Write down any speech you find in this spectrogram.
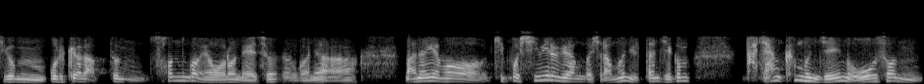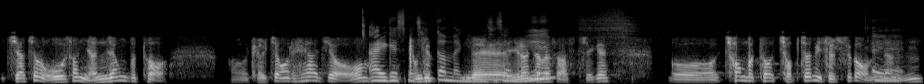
지금 올겨울 앞둔 선거용으로 내세우는 거냐 만약에 뭐 김포 시민을 위한 것이라면 일단 지금 가장 큰 문제인 5선 지하철 5선 연장부터 어, 결정을 해야죠. 알겠습니다. 경기, 잠깐만요. 네, 지사님. 이런 점에서 봤을 적에 어, 처음부터 접점이 있을 수가 없는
